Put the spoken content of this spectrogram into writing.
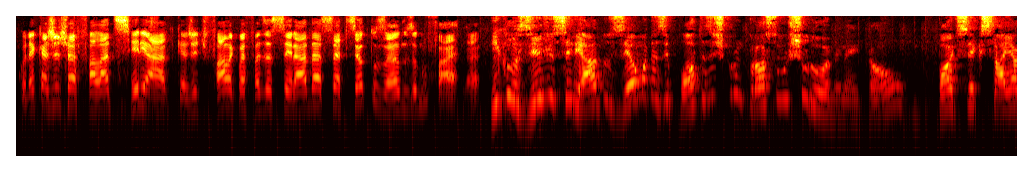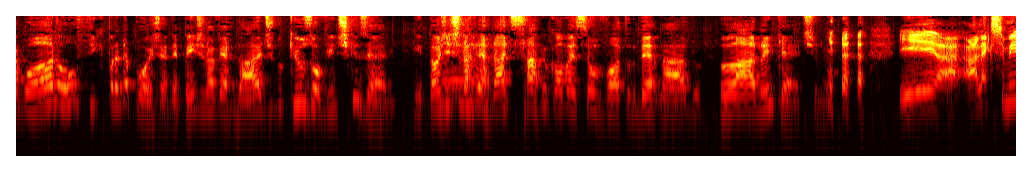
Quando é que a gente vai falar de seriado? Que a gente fala que vai fazer seriado há 700 anos e não faz, né? Inclusive, os seriados é uma das hipóteses para um próximo churume, né? Então, pode ser que saia agora ou fique para depois, né? Depende, na verdade, do que os ouvintes quiserem. Então, a gente, na verdade, sabe qual vai ser o voto do Bernardo lá na enquete, né? E Alex Miller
